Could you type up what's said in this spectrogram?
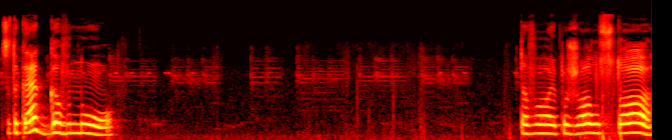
Це таке говно. Давай, пожалуйста.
